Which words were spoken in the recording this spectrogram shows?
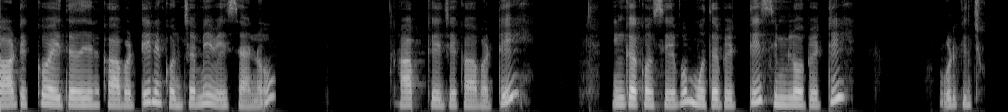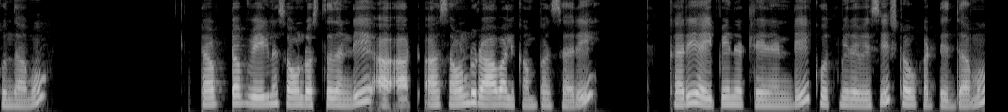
ఘాట్ ఎక్కువ అవుతుంది కాబట్టి నేను కొంచెమే వేసాను హాఫ్ కేజీ కాబట్టి. ఇంకా కొంతసేపు మూత పెట్టి సిమ్లో పెట్టి ఉడికించుకుందాము. టప్ టప్ వేగిన సౌండ్ వస్తుందండి. ఆ సౌండ్ రావాలి కంపల్సరీ. కర్రీ అయిపోయినట్లేనండి. కొత్తిమీర వేసి స్టవ్ కట్టేద్దాము.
